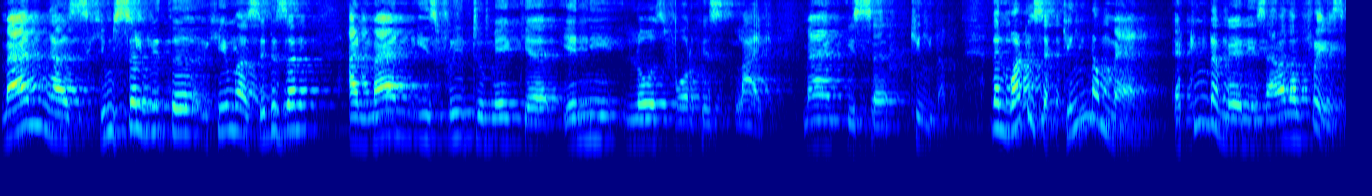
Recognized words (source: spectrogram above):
man has himself with uh, him as a citizen, and man is free to make uh, any laws for his life. Man is a kingdom. Then what is a kingdom man? A kingdom man is another phrase.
